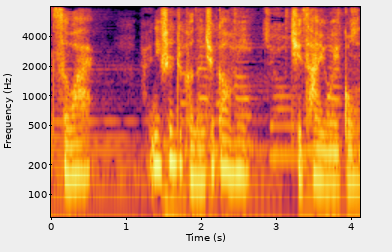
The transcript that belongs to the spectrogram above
此外，你甚至可能去告密，去参与围攻。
